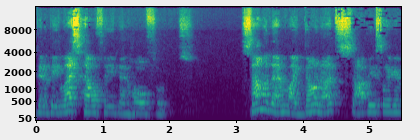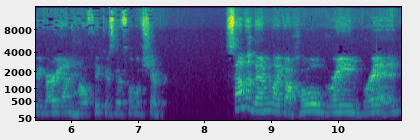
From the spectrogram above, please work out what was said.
going to be less healthy than whole foods. Some of them, like donuts, obviously are going to be very unhealthy because they're full of sugar. Some of them, like a whole grain bread,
